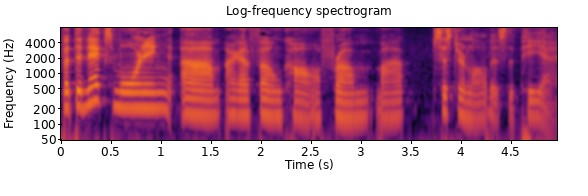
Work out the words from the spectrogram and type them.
But the next morning, um, I got a phone call from my sister in law, that's the PA,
